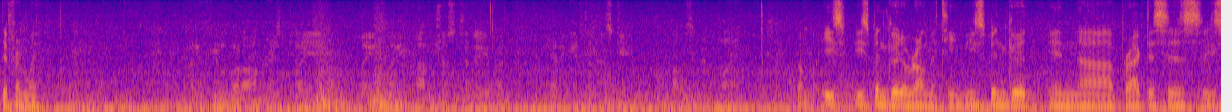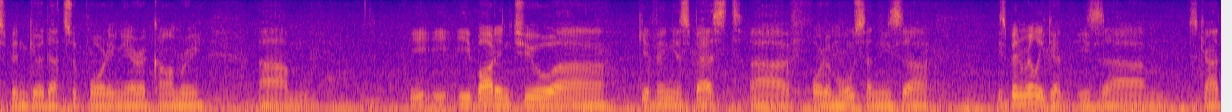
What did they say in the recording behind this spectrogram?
differently. Feel about Andre's play lately? Not just today, but heading into this game. How has he been playing? Um, He's, he's been good around the team. He's been good in uh, practices. He's been good at supporting Eric Comrie. Um, he, he, he bought into uh, giving his best uh, for the Moose, and he's uh, he's been really good. He's um, he's got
